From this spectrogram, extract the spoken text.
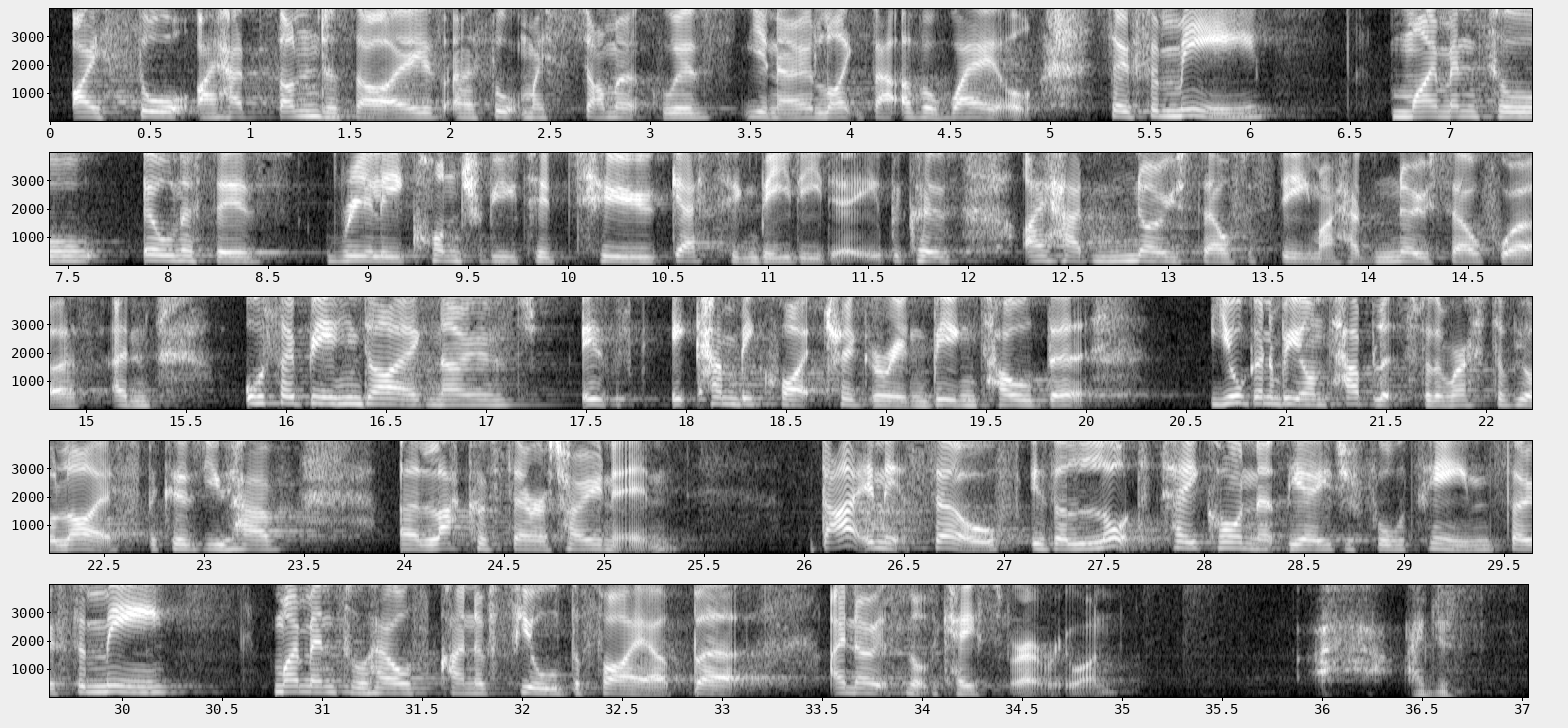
I thought I had thunder thighs. I thought my stomach was, you know, like that of a whale. So for me, my mental illnesses really contributed to getting BDD because I had no self esteem, I had no self worth. And also being diagnosed, it can be quite triggering, being told that you're going to be on tablets for the rest of your life because you have a lack of serotonin. That in itself is a lot to take on at the age of 14. So for me, my mental health kind of fueled the fire, but I know it's not the case for everyone. I just,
